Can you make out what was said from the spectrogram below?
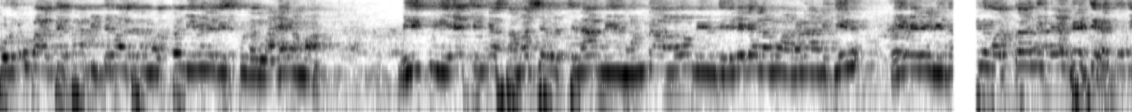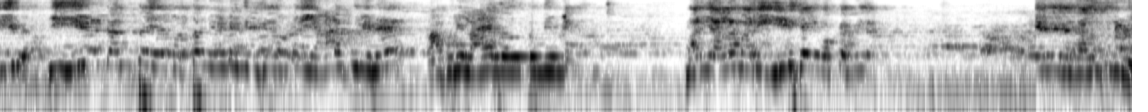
కొడుకు బాధ్యత బిడ్డ బాధ్యత మొత్తం మేమే తీసుకుంటారు లాయరమ్మ. మీకు ఏ చిన్న సమస్యలు వచ్చినా మేము ఉన్నాము మేము చేయగలము అనడానికి ఈమెనే నిజాన్ని మొత్తాన్ని మెయింటైన్ చేస్తుంది. ఈ- ఈవెంట్ అంతా ఏ మొత్తం మెయింటైన్ చేసేది కూడా ఈ ఆడపులినే ఆ పులి లాయర్ చదువుతుంది. మరి అలా మరి ఈడికెళ్ళి ఒక్క పిల్ల ఏదైతే చదువుతున్నాడు.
